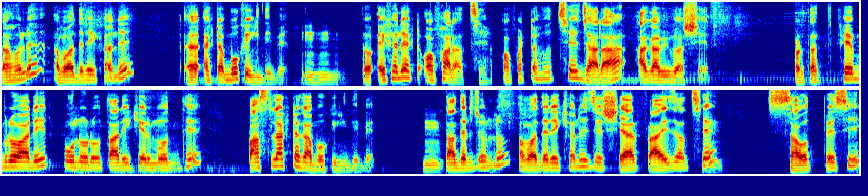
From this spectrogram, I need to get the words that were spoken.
তাহলে আমাদের এখানে একটা বুকিং হুম, তো এখানে একটা অফার আছে। অফারটা হচ্ছে যারা আগামী মাসের অর্থাৎ ফেব্রুয়ারির পনেরো তারিখের মধ্যে পাঁচ লাখ টাকা বুকিং দিবেন হুম। তাদের জন্য আমাদের এখানে যে শেয়ার প্রাইস আছে। সাউথ পেসিং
